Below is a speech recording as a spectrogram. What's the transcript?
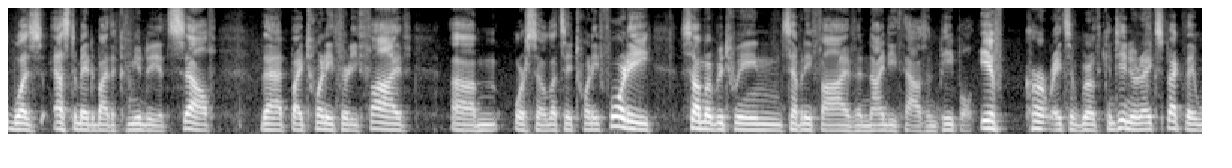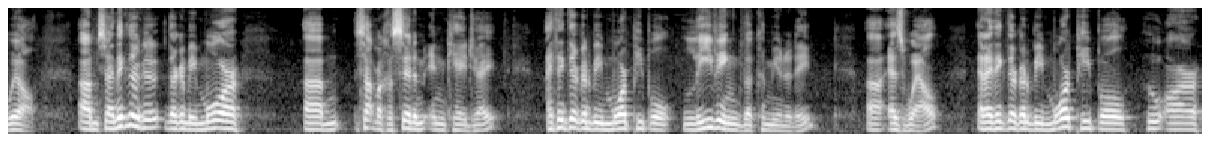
was estimated by the community itself that by 2035 um, or so, let's say 2040, somewhere between 75 and 90,000 people, if current rates of growth continue, and I expect they will. Um, so I think there are going to be more um, Satmar Hasidim in KJ. I think there are going to be more people leaving the community uh, as well. And I think there are going to be more people who are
